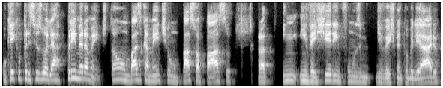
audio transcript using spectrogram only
o que, que eu preciso olhar primeiramente. Então, basicamente, um passo a passo para in investir em fundos de investimento imobiliário.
